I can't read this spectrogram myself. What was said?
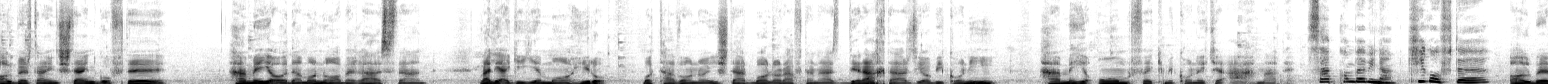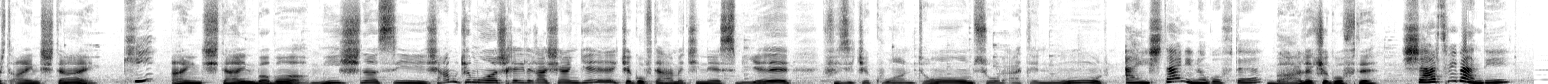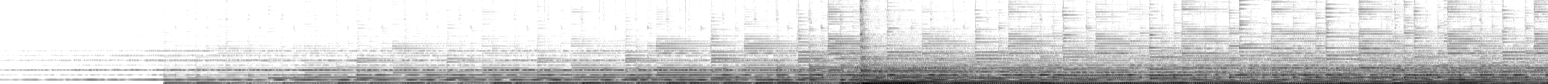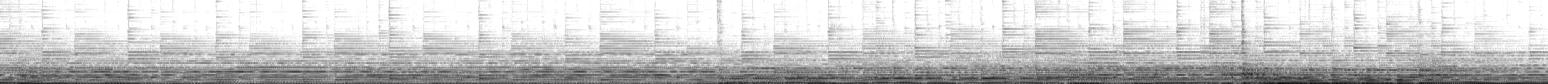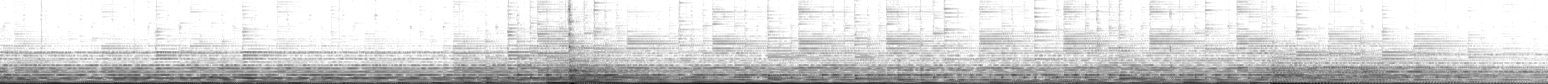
آلبرت اینشتین گفته همه آدما نابغه هستند ولی اگه یه ماهی رو با تواناییش در بالا رفتن از درخت ارزیابی کنی همه عمر فکر می‌کنه که احمقه. سب کن ببینم. کی گفته؟ آلبرت اینشتین. کی؟ اینشتین بابا میشناسیش همون که موهاش خیلی قشنگه که گفته همه چی نسبیه فیزیک کوانتوم سرعت نور اینشتین اینو گفته؟ بله که گفته شرط میبندی؟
